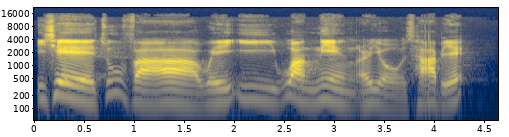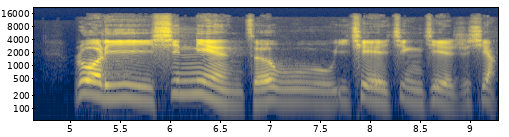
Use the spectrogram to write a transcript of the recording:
一切诸法唯一妄念而有差别。若离心念，则无一切境界之相。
